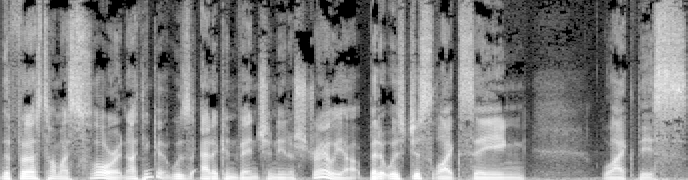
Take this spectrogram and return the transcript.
the first time I saw it, and I think it was at a convention in Australia, but it was just like seeing like this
